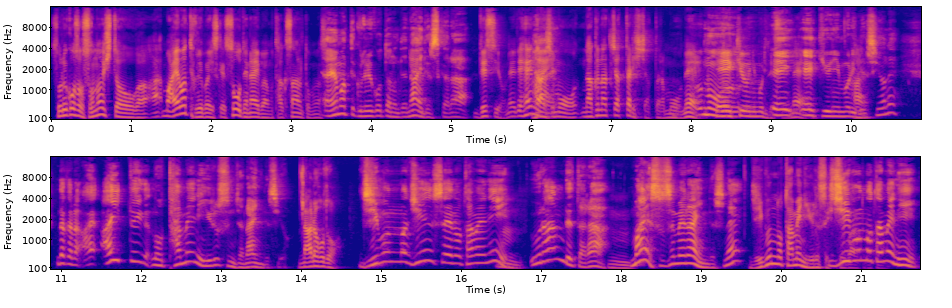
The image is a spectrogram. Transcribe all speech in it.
それこそその人が、あまあ、謝ってくればいいですけど、そうでない場合もたくさんあると思います。謝ってくれることなんてないですから、ですよね。で、変な話、はいもうなくなっちゃったりしちゃったら、もうね、もう永久に無理ですよ永ね。永久に無理ですよね。だから、あ相手のために許すんじゃないんですよ。なるほど。自分の人生のためにうん恨んでたらうん前進めないんですね。自分のために許す必自分のために、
